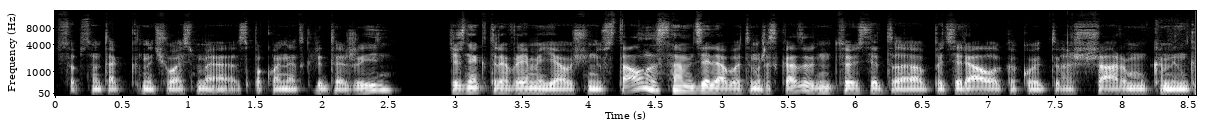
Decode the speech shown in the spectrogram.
Собственно, так началась моя спокойная, открытая жизнь. Через некоторое время я очень устал, на самом деле, об этом рассказывать. Ну, то есть это потеряло какой-то шарм каминг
